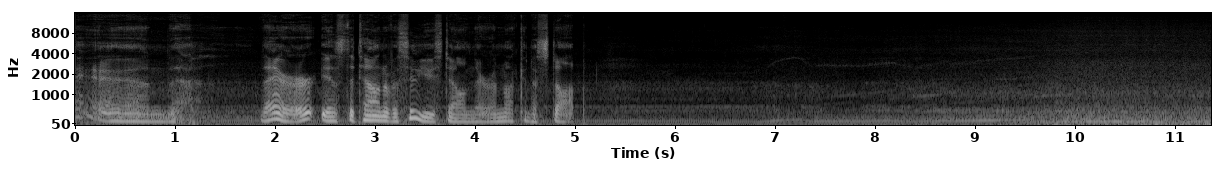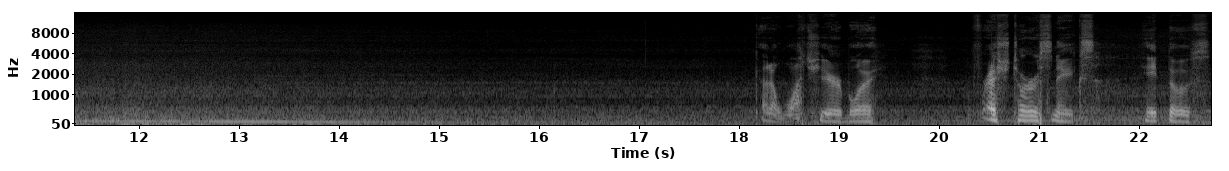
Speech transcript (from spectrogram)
And there is the town of Osoyoos down there. I'm not going to stop. Gotta watch here, boy. Fresh tar snakes. Hate those.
